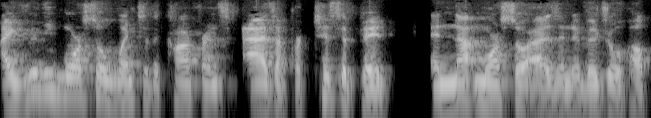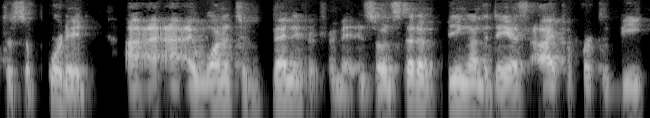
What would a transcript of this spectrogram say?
I really more so went to the conference as a participant and not more so as an individual who helped to support it. I, I, wanted to benefit from it. And so instead of being on the dais, I prefer to be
